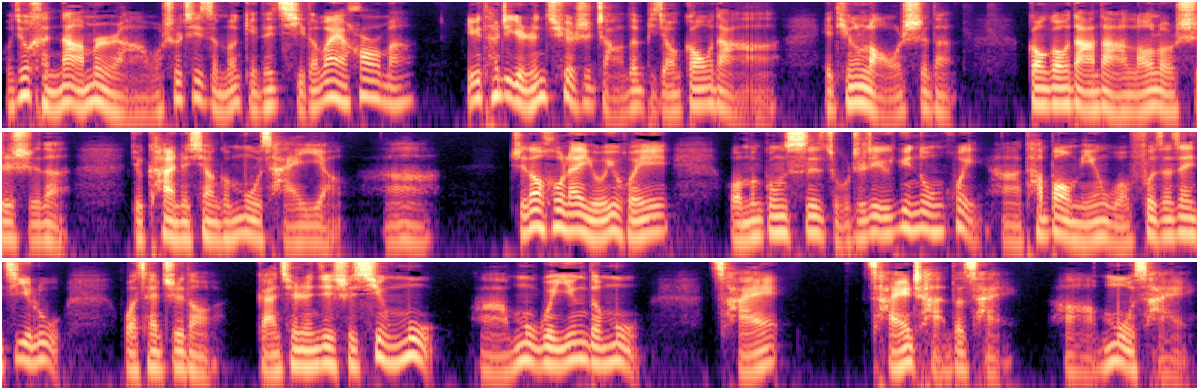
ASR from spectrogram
我就很纳闷啊，我说这怎么给他起的外号吗？因为他这个人确实长得比较高大啊，也挺老实的，高高大大、老老实实的，就看着像个木材一样啊。直到后来有一回，我们公司组织这个运动会啊，他报名，我负责在记录，我才知道，感情人家是姓穆啊，穆桂英的穆，才。财产的财啊，木材，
